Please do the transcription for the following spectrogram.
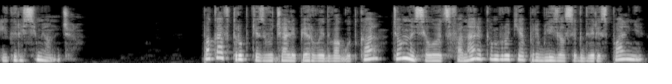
Игоря Семеновича. Пока в трубке звучали первые два гудка, темный силуэт с фонариком в руке приблизился к двери спальни,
